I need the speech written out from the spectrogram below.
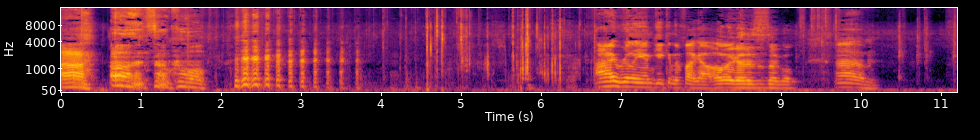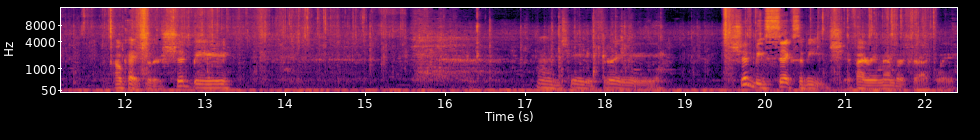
Ah, oh, that's so cool. I really am geeking the fuck out. Oh my god, this is so cool. Um, okay, so there should be one, two, three. Should be six of each, if I remember correctly.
